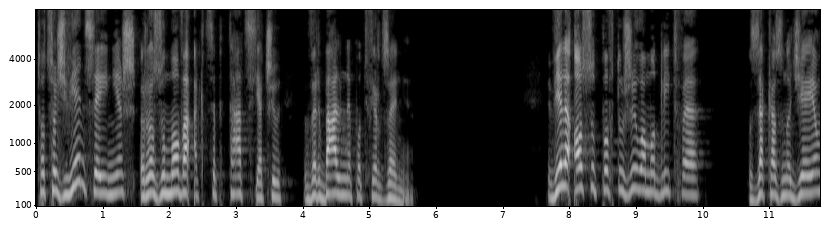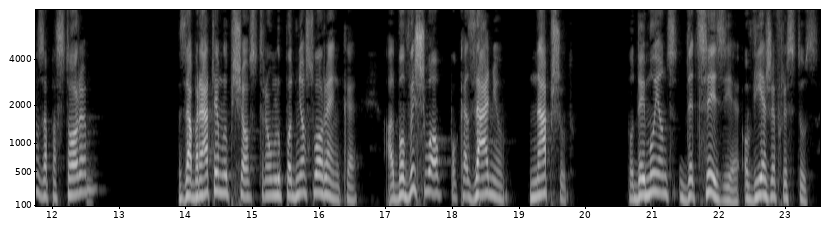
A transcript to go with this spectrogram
to coś więcej niż rozumowa akceptacja czy werbalne potwierdzenie. Wiele osób powtórzyło modlitwę za kaznodzieją, za pastorem, za bratem lub siostrą, lub podniosło rękę, albo wyszło po kazaniu naprzód, podejmując decyzję o wierze w Chrystusa.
